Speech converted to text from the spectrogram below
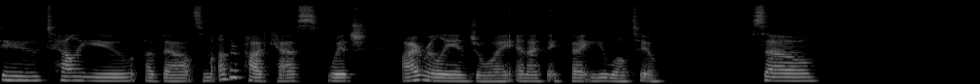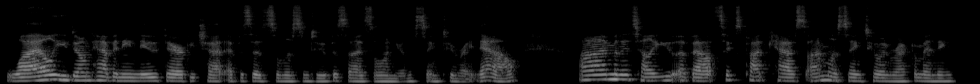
to tell you about some other podcasts which I really enjoy, and I think that you will too. So, while you don't have any new therapy chat episodes to listen to besides the one you're listening to right now, I'm going to tell you about six podcasts I'm listening to and recommending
